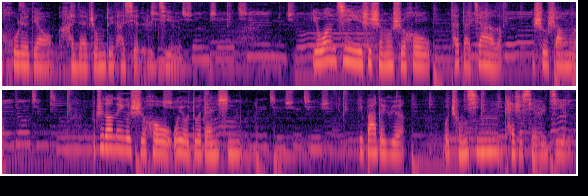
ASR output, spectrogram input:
忽略掉寒假中对他写的日记了，也忘记是什么时候他打架了，受伤了。不知道那个时候我有多担心。第八个月，我重新开始写日记了，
